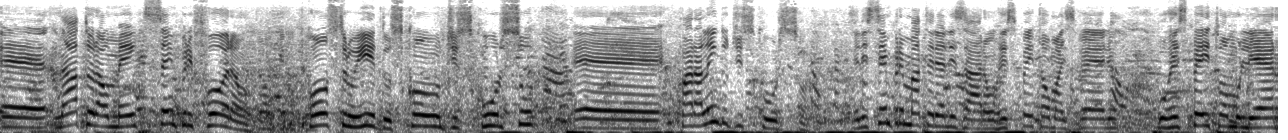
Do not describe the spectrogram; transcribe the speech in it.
é, naturalmente sempre foram construídos com um discurso é, para além do discurso. Eles sempre materializaram o respeito ao mais velho, o respeito à mulher,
